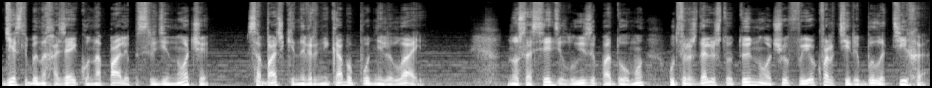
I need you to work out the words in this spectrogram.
Если бы на хозяйку напали посреди ночи, собачки наверняка бы подняли лай. Но соседи Луизы по дому утверждали, что той ночью в ее квартире было тихо.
